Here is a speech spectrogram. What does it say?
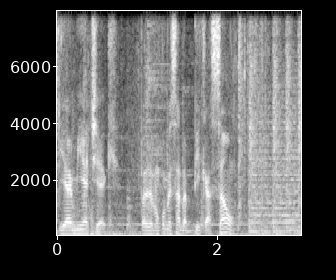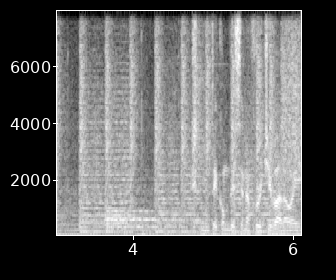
E a minha check. Rapaziada, vamos começar na picação. Acho que não tem como descer na furtiva não, hein?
